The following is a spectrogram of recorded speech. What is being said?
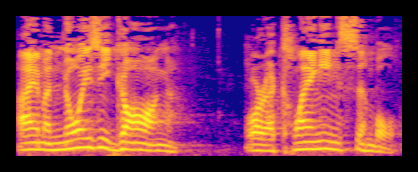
I am a noisy gong or a clanging cymbal.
